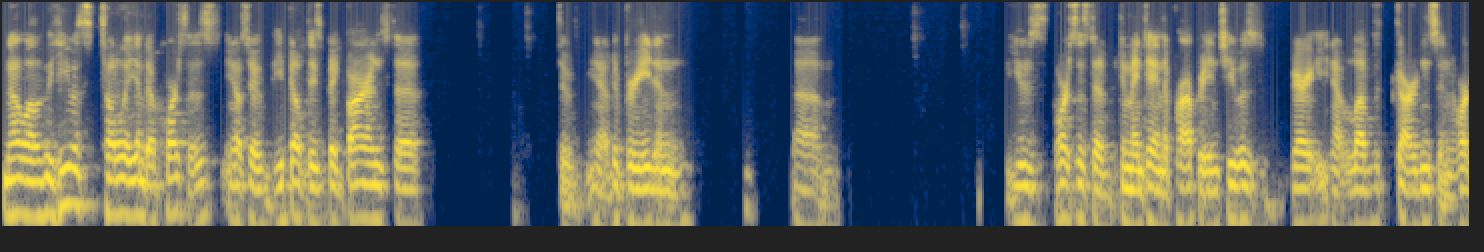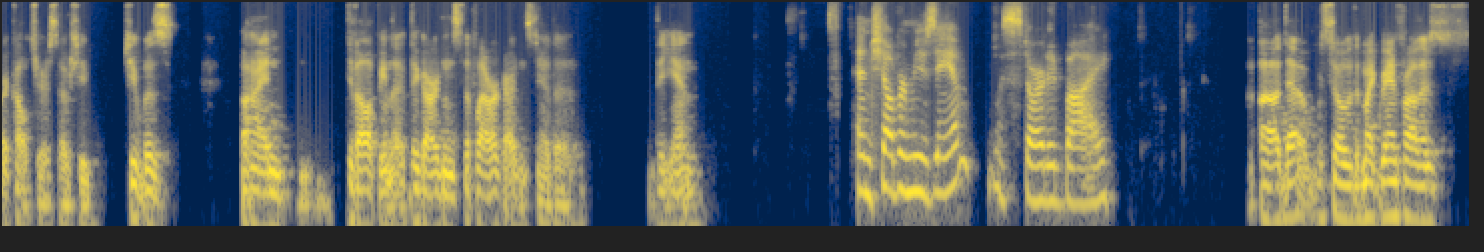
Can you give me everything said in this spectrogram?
no, well, he was totally into horses, you know, so he built these big barns to, to, you know, to breed and um, use horses to, to maintain the property. And she was very, you know, loved gardens and horticulture. So she, she was behind developing the, the gardens, the flower gardens near the, the inn. And Shelburne Museum was started by, Uh, that, so that my grandfather's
